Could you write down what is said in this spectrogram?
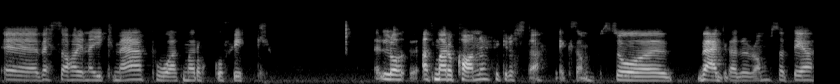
eh, västsaharierna gick med på att Marocko fick att marockaner fick rösta liksom, så vägrade de. Så det,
